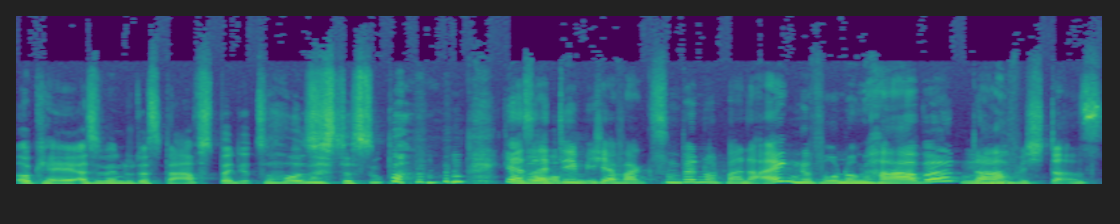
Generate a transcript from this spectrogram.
Okay, also wenn du das darfst bei dir zu Hause, ist das super. ja, genau. seitdem ich erwachsen bin und meine eigene Wohnung habe, mhm. darf ich das.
